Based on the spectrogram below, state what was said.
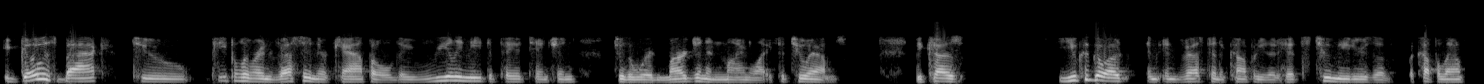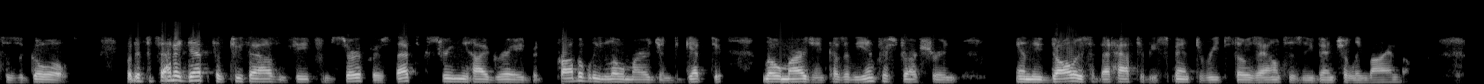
it goes back to people who are investing their capital. They really need to pay attention to the word margin and mine life, the two M's, because you could go out and invest in a company that hits two meters of a couple ounces of gold. But if it's at a depth of 2,000 feet from surface, that's extremely high grade, but probably low margin to get to low margin because of the infrastructure and, and the dollars that have to be spent to reach those ounces and eventually mine them.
